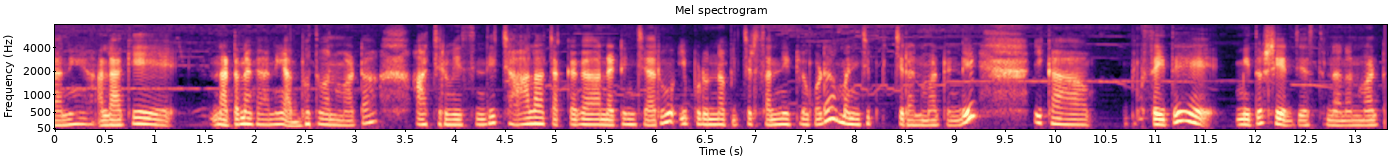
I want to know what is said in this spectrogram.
కానీ అలాగే నటన కానీ అద్భుతం అనమాట ఆశ్చర్యం వేసింది. చాలా చక్కగా నటించారు. ఇప్పుడున్న పిక్చర్స్ అన్నిట్లో కూడా మంచి పిక్చర్ అనమాట అండి. ఇక పిక్స్ అయితే మీతో షేర్ చేస్తున్నాను అనమాట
